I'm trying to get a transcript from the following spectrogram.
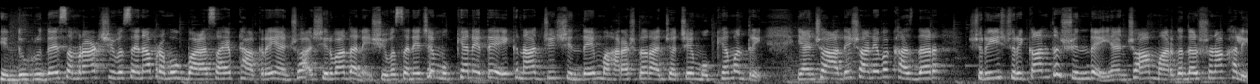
हिंदू हृदय सम्राट शिवसेना प्रमुख बाळासाहेब ठाकरे यांच्या आशीर्वादाने शिवसेनेचे मुख्य नेते एकनाथजी शिंदे महाराष्ट्र राज्याचे मुख्यमंत्री यांच्या आदेशाने व खासदार श्री श्रीकांत शिंदे यांच्या मार्गदर्शनाखाली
